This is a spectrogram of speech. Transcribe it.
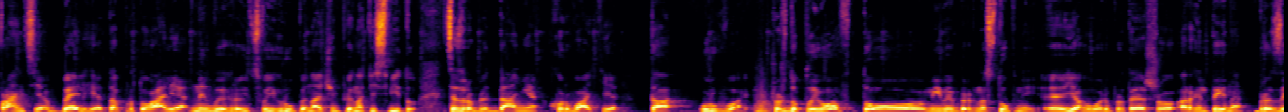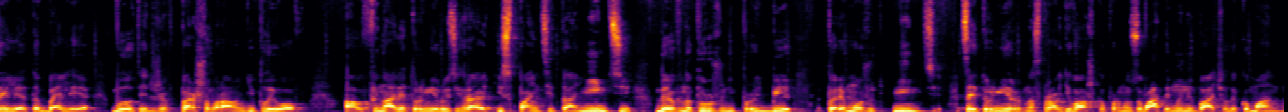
Франція, Бельгія та Португалія не виграють свої групи на чемпіонаті світу. Це зроблять Данія, Хорватія. Та Уругвай. Що ж до плей-офф, то мій вибір наступний. Е, Я говорю про те, що Аргентина, Бразилія та Бельгія вилетять вже в першому раунді плей-офф, а у фіналі турніру зіграють іспанці та німці, де в напруженій боротьбі переможуть німці. Цей турнір насправді важко прогнозувати. Ми не бачили команд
